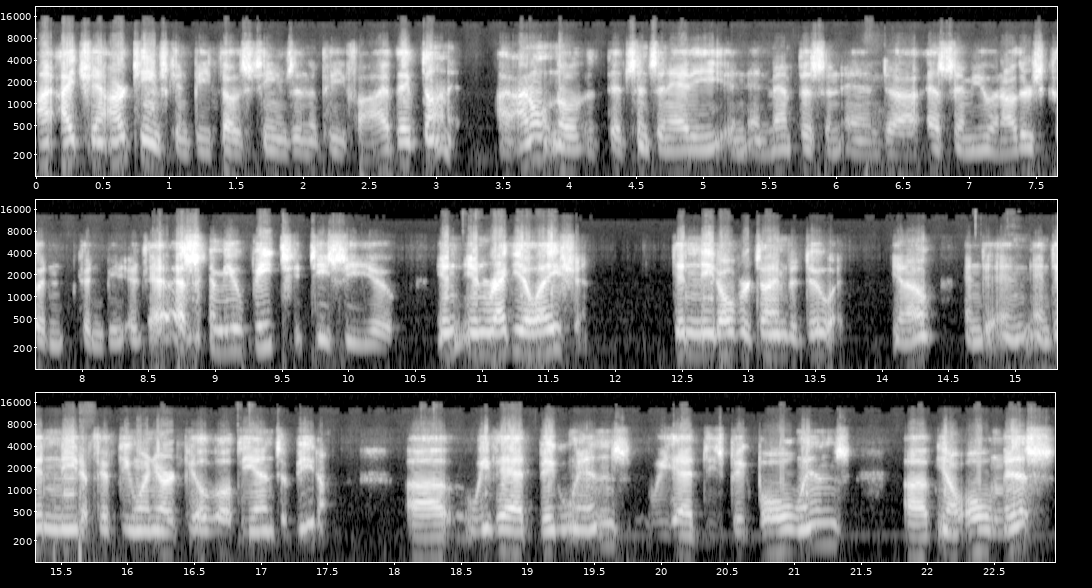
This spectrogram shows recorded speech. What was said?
I, I our teams can beat those teams in the P5. They've done it. I, I don't know that, Cincinnati and, and, Memphis and, and uh, SMU and others couldn't couldn't beat it. SMU beat TCU in, in regulation. Didn't need overtime to do it. You know, and, and, and didn't need a 51 yard field goal at the end to beat them. Uh, we've had big wins. We had these big bowl wins. Uh, you know, Ole Miss,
